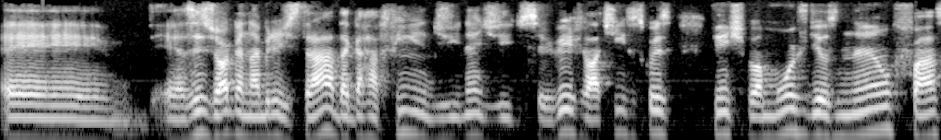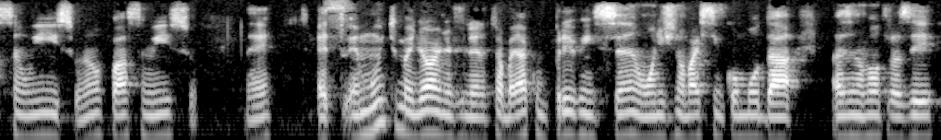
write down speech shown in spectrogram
é, é, às vezes joga na beira de estrada, garrafinha de, né, de, de cerveja, latinha, essas coisas. Gente, pelo amor de Deus, não façam isso, não façam isso, né? É, é, muito melhor, né, Juliana, trabalhar com prevenção, onde a gente não vai se incomodar, mas não vão trazer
